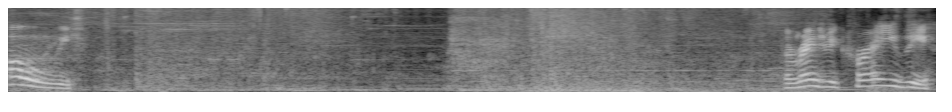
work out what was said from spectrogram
Holy... The range be crazy.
